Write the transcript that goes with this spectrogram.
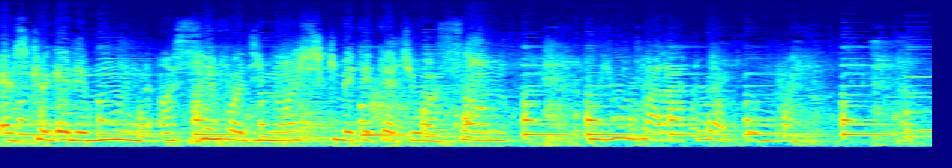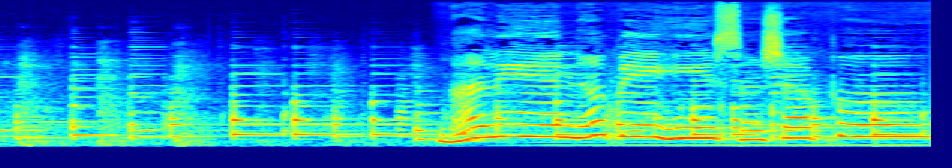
Est-ce que des moun, ancien fois dimanche, qui mettaient tête ensemble, ou yon par la clope au moins? Mali Nabi son chapeau.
